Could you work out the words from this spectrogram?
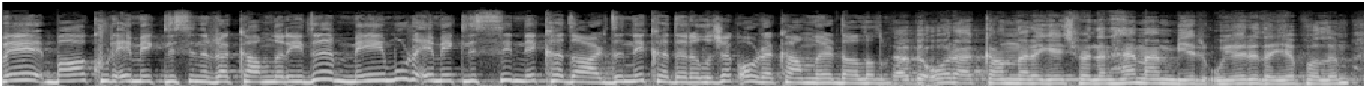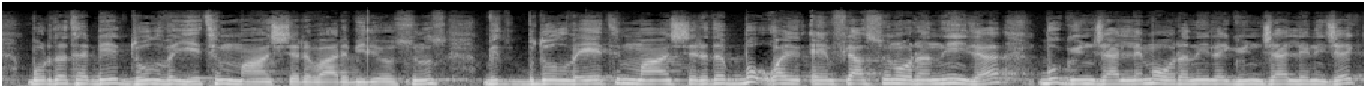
ve Bağkur emeklisinin rakamlarıydı. Memur emeklisi ne kadardı, ne kadar alacak o rakamları da alalım. Tabi o rakamlara geçmeden hemen bir uyarı da yapalım. Burada tabi dul ve yetim maaşları var biliyorsunuz. Bu bu dul ve yetim maaşları da bu enflasyon oranıyla bu güncelleme oranıyla güncellenecek.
